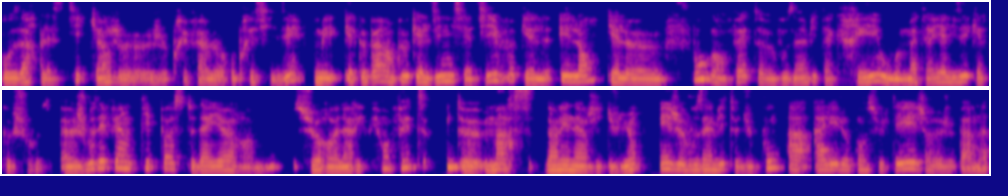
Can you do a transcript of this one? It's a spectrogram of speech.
aux arts plastiques, hein, je, préfère le repréciser, mais quelque part un peu quelles initiatives, quel élan, quelle euh, fougue en fait vous invite à créer ou matérialiser quelque chose. je vous ai fait un petit post d'ailleurs sur l'arrivée en fait de Mars dans l'énergie du lion et je vous invite du coup à aller le consulter. Je, parle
